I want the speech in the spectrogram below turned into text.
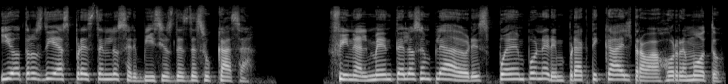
y otros días presten los servicios desde su casa. Finalmente, los empleadores pueden poner en práctica el trabajo remoto,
